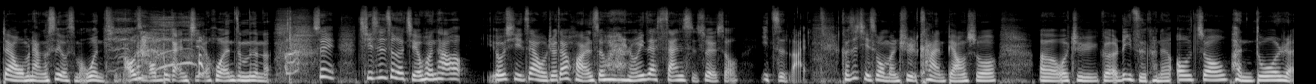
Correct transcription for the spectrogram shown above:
对啊，我们两个是有什么问题吗？为什么不敢结婚？怎么怎么？所以其实这个结婚，它尤其在我觉得在华人社会很容易在三十岁的时候。一直来，可是其实我们去看，比方说，呃，我举一个例子，可能欧洲很多人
